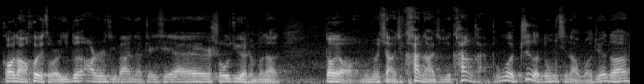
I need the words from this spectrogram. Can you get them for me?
高档会所。一顿二十几万的这些收据什么的都有，你们想去看呢就去看看。不过这个东西呢，我觉得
